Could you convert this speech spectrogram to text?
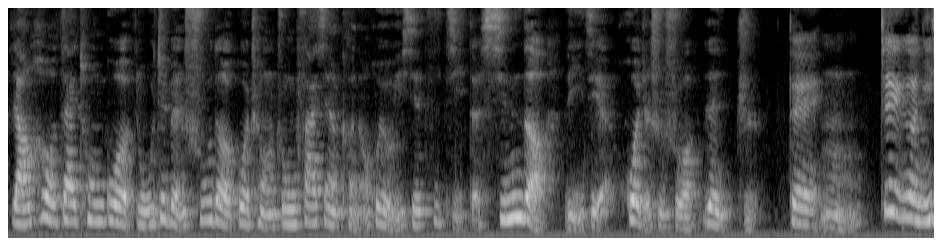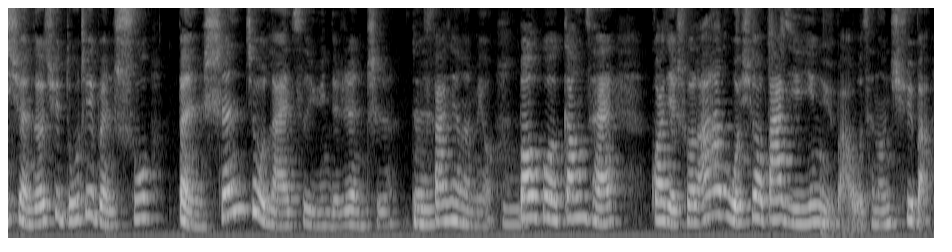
然后再通过读这本书的过程中，发现可能会有一些自己的新的理解，或者是说认知。对，嗯，这个你选择去读这本书本身就来自于你的认知，你发现了没有？包括刚才瓜姐说了啊，我需要八级英语吧，我才能去吧？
